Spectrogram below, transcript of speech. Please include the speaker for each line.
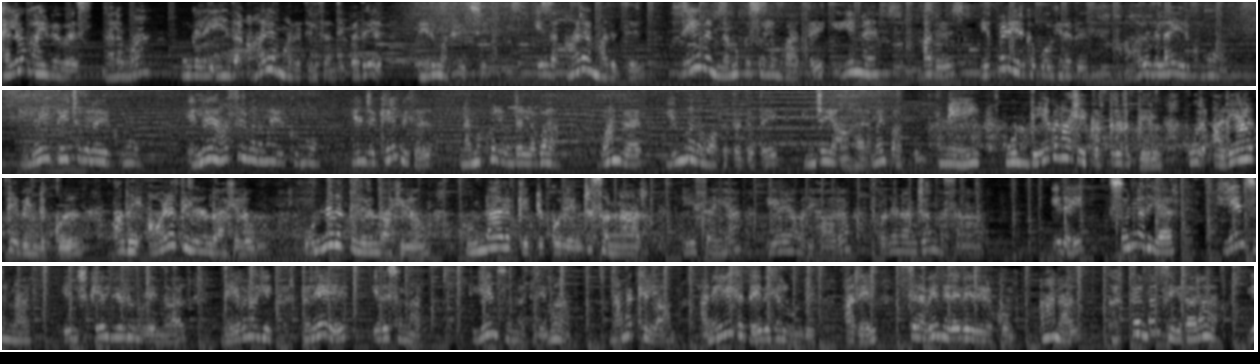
Speaker 1: Hello hi viewers நலமா? உங்களை இந்த ஆறாம் மாதத்தில் சந்திப்பது பெரும் மகிழ்ச்சி. இந்த ஆறாம் மாதத்தில் தேவன் நமக்கு சொல்லும் வார்த்தை என்ன? அது எப்படி இருக்க போகிறது? ஆறுதலா இருக்குமோ? இல்லை தேய்ச்சுதலா இருக்குமோ? இல்லை ஆசீர்வாதமா இருக்குமோ? என்ற கேள்விகள் நமக்குள் உண்டல்லவா? வாங்க இம்மத வாக்கு தத்துவத்தை இன்றைய ஆகாரமாய் பார்ப்போம். நீ உன் தேவனாகிய கர்த்தரிடத்தில் ஒரு அடையாளத்தை வேண்டுக்குள் அதை ஆழத்தில் இருந்தாகிலும் உன்னதத்தில் இருந்தாகிலும் உண்டாக கேட்டுக்கொள் என்று சொன்னார். ஈசாயா ஏழாம் அதிகாரம் பதினொன்றாம் வசனம். இதை சொன்னது யார்? ஏன் சொன்னார்? என்று கேள்வியோடு நுழைந்தால் தேவனாகிய கர்த்தரே இதை சொன்னார். ஏன் சொன்னார் தெரியுமா? நமக்கெல்லாம் அநேக தேவைகள் உண்டு. அதில் சிலவை நிறைவேறி இருக்கும் ஆனால் கர்த்தர் தான் செய்தாரா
